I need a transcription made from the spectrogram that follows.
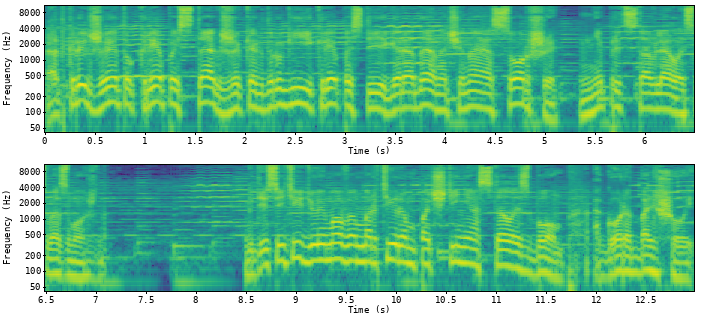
Открыть же эту крепость так же, как другие крепости и города, начиная с Орши, не представлялось возможным. К десятидюймовым мортирам почти не осталось бомб, а город большой.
